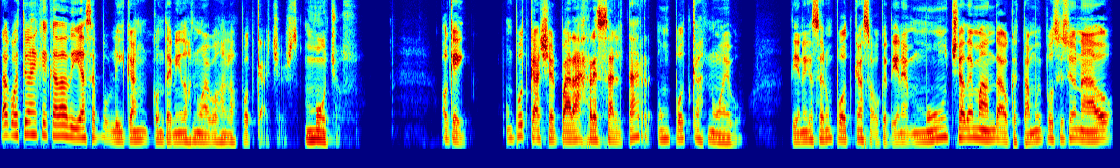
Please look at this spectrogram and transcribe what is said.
La cuestión es que cada día se publican contenidos nuevos en los podcasters. Muchos. Ok, un podcaster para resaltar un podcast nuevo tiene que ser un podcast o que tiene mucha demanda o que está muy posicionado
